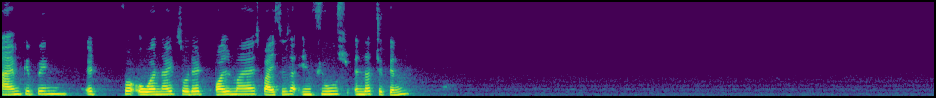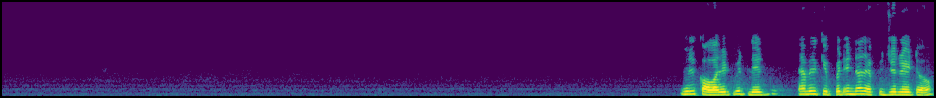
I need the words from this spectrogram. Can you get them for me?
I am keeping it for overnight so that all my spices are infused in the chicken We'll cover it with lid and we'll keep it in the refrigerator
